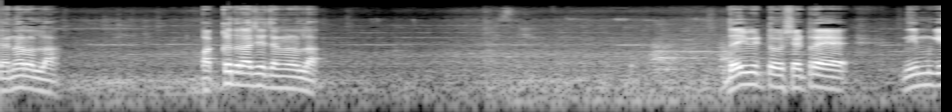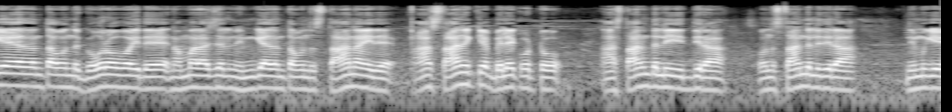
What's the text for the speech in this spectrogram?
ಜನರಲ್ಲ. ಪಕ್ಕದ ರಾಜ್ಯದ ಜನರಲ್ಲ. ದಯವಿಟ್ಟು ಶೆಟ್ರೆ, ನಿಮಗೆ ಆದಂಥ ಒಂದು ಗೌರವ ಇದೆ, ನಮ್ಮ ರಾಜ್ಯದಲ್ಲಿ ನಿಮಗೆ ಆದಂಥ ಒಂದು ಸ್ಥಾನ ಇದೆ. ಆ ಸ್ಥಾನಕ್ಕೆ ಬೆಲೆ ಕೊಟ್ಟು, ಆ ಸ್ಥಾನದಲ್ಲಿ ಇದ್ದೀರಾ, ಒಂದು ಸ್ಥಾನದಲ್ಲಿದ್ದೀರಾ ನಿಮಗೆ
